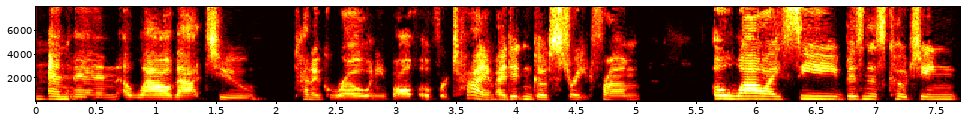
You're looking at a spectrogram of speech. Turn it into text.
mm-hmm. and then allow that to kind of grow and evolve over time i didn't go straight from oh wow i see business coaching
